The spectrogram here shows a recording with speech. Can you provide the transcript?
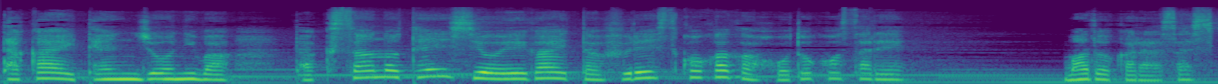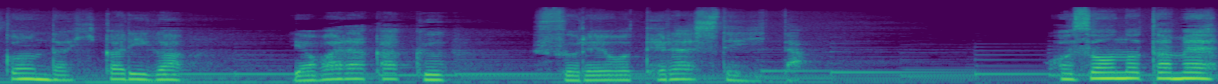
高い天井にはたくさんの天使を描いたフレスコ画が施され、窓から差し込んだ光が柔らかくそれを照らしていた。保存のため、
